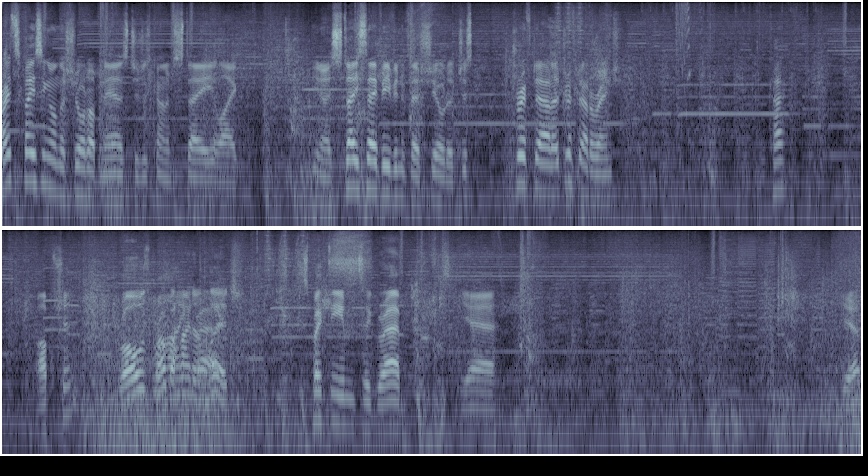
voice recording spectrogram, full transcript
Great spacing on the short hop nairs to just kind of stay, like, you know, stay safe even if they're shielded. Just drift out, drift out of range. Okay. Option. Rolls Right behind, behind on ledge. Expecting him to grab. Yeah. Yep.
